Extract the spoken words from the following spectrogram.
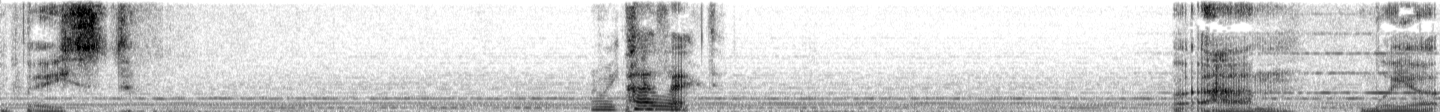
a beast? we. Perfect. Um, we are.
